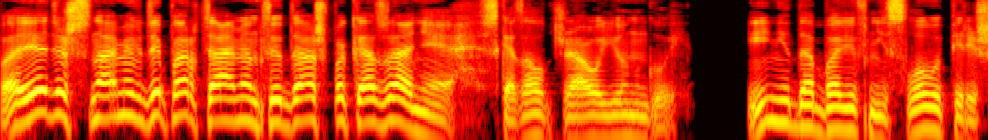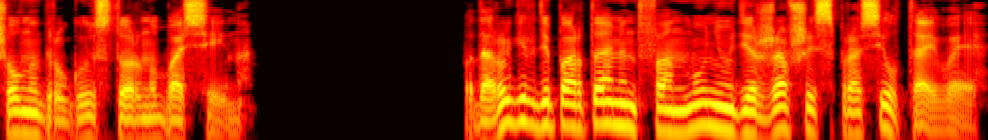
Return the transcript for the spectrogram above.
«Поедешь с нами в департамент и дашь показания», — сказал Джао Юнгуй и, не добавив ни слова, перешел на другую сторону бассейна. По дороге в департамент Фанму, не удержавшись, спросил Тайвэя.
